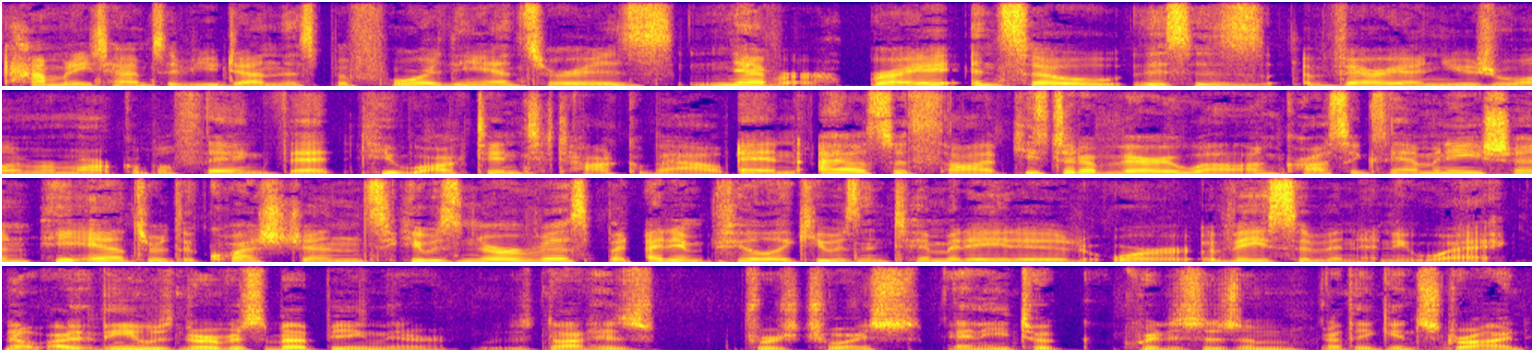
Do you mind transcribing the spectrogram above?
how many times have you done this before, the answer is never, right? And so this is a very unusual and remarkable thing that he walked in to talk about. And I also thought he stood up very well on cross examination. He answered the questions. He was nervous, but I didn't feel like he was intimidated or evasive in any way. No, I think he was nervous about being there. It was not his first choice, and he took criticism, I think, in stride.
